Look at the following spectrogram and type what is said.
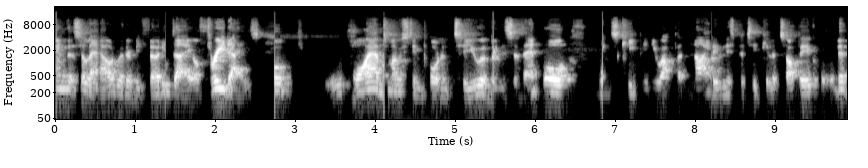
thing that's allowed, whether it be 30 day or three days, well, why am most important to you about this event or what's keeping you up at night in this particular topic? The,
